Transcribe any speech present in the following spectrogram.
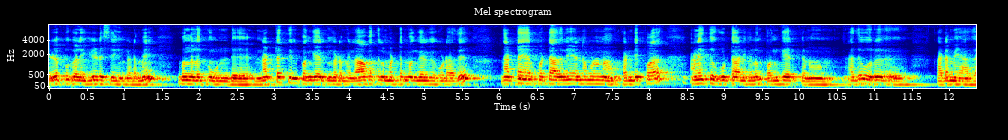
இழப்புகளை ஈடு செய்யும் கடமை இவங்களுக்கு உண்டு. நட்டத்தில் பங்கேற்கும் கடமை. லாபத்தில் மட்டும் பங்கேற்கக்கூடாது நட்டம் ஏற்பட்டு அதுலேயும் என்ன பண்ணணும்? கண்டிப்பாக அனைத்து கூட்டாளிகளும் பங்கேற்கணும். அது ஒரு கடமையாக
